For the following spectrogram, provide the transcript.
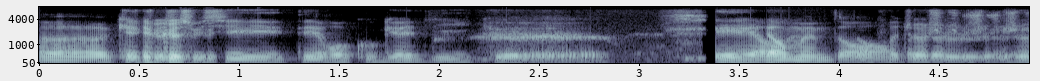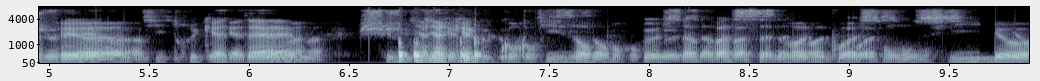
Euh, euh, quelques spécialités rokugadiques. euh, et en même temps, enfin, tu vois, je, je- je fais un petit truc à thème. Je fais venir quelques courtisans pour que ça passe à noix de poisson aussi. euh,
